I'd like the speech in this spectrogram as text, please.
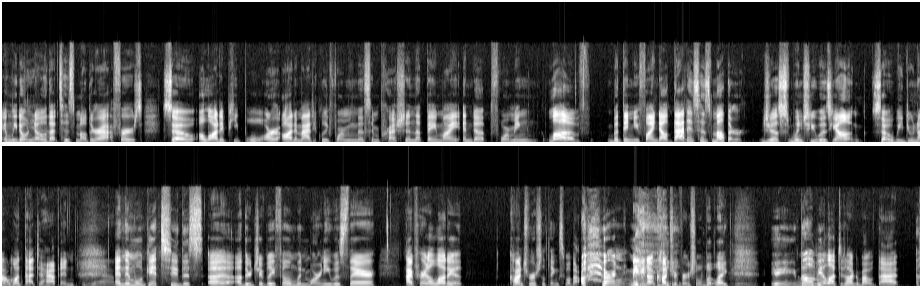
and we don't know that's his mother at first. So a lot of people are automatically forming this impression that they might end up forming love, but then you find out that is his mother just when she was young. So we do not want that to happen. Yeah. And then we'll get to this uh, other Ghibli film when Marnie was there. I've heard a lot of controversial things about that, or maybe not controversial, but like eh, there'll be a lot to talk about that.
